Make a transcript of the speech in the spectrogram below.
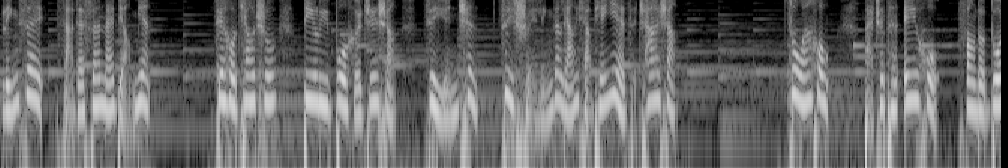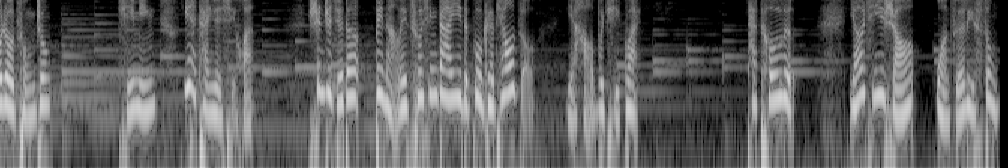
零碎撒在酸奶表面，最后挑出碧绿薄荷汁上最匀称、最水灵的两小片叶子插上。做完后，把这盆 A 货放到多肉丛中，齐明越看越喜欢。甚至觉得被哪位粗心大意的顾客挑走，也毫不奇怪。他偷乐，舀起一勺往嘴里送，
